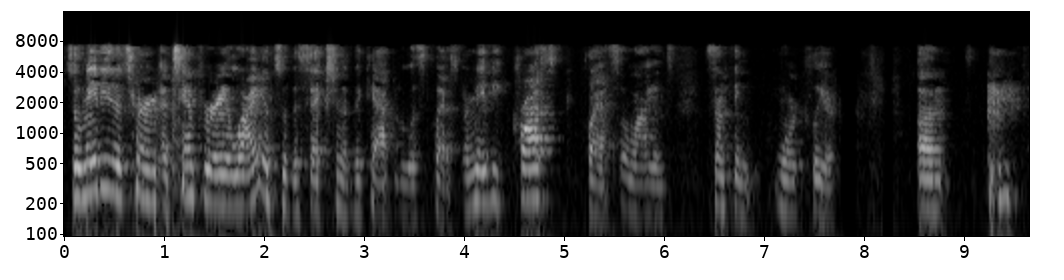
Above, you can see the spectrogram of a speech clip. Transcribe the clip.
So maybe the term a temporary alliance with a section of the capitalist class, or maybe cross-class alliance, something more clear.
